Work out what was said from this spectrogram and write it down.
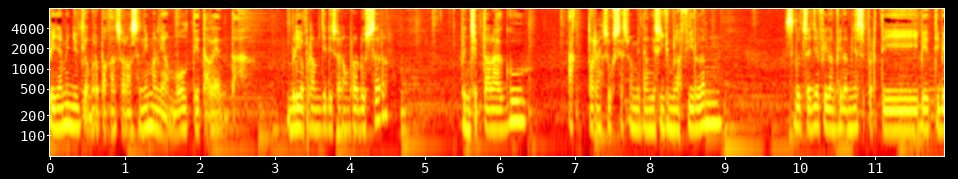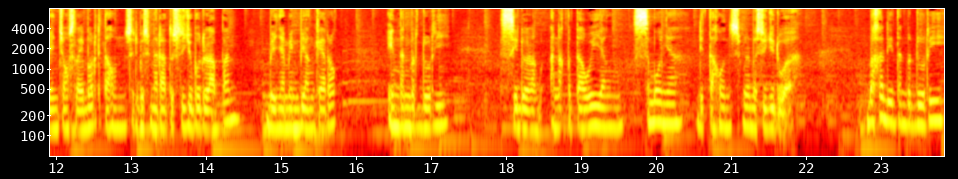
Benjamin juga merupakan seorang seniman yang multi talenta Beliau pernah menjadi seorang produser Pencipta lagu Aktor yang sukses membintangi sejumlah film. Sebut saja film-filmnya seperti Betty Bencong Slaybour di tahun 1978 Benjamin Biangkerok Intan Berduri Sidul Anak Betawi yang semuanya di tahun 1972 Bahkan di Intan Berduri,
